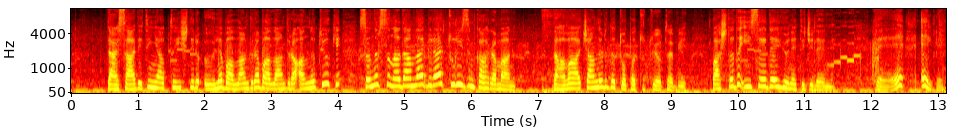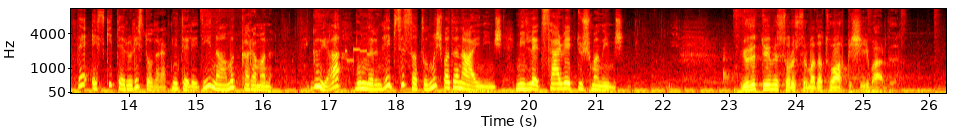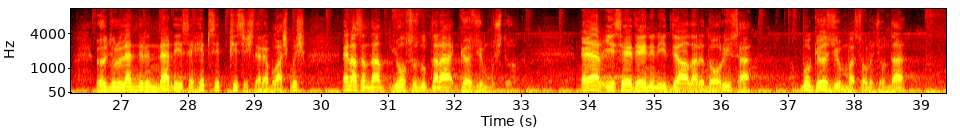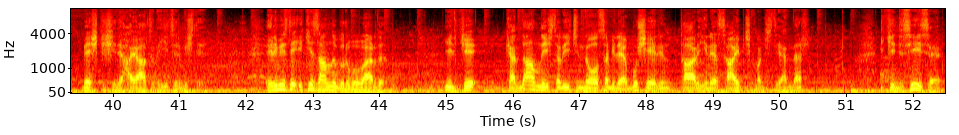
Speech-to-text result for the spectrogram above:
Dersaadet'in yaptığı işleri öyle ballandıra ballandıra anlatıyor ki sanırsın adamlar birer turizm kahramanı. Dava açanları da topa tutuyor tabii. Başta da İSD yöneticilerini. Ve elbette eski terörist olarak nitelediği Namık Karaman'ı. Güya bunların hepsi satılmış vatan hainiymiş. Millet, servet düşmanıymış. Yürüttüğümüz soruşturmada tuhaf bir şey vardı. Öldürülenlerin neredeyse hepsi pis işlere bulaşmış, en azından yolsuzluklara göz yummuştu. Eğer İSD'nin iddiaları doğruysa, bu göz yumma sonucunda beş kişi de hayatını yitirmişti. Elimizde iki zanlı grubu vardı. İlki kendi anlayışları içinde olsa bile bu şehrin tarihine sahip çıkmak isteyenler. İkincisi ise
